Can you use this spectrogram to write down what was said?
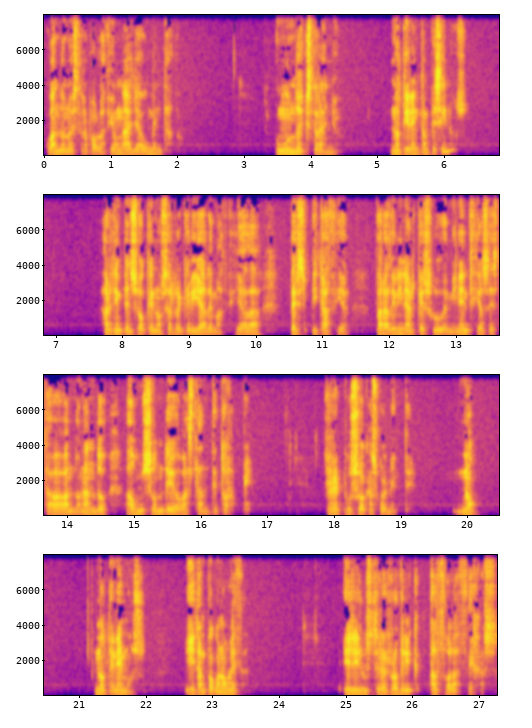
cuando nuestra población haya aumentado. Un mundo extraño. ¿No tienen campesinos? Harding pensó que no se requería demasiada perspicacia para adivinar que su eminencia se estaba abandonando a un sondeo bastante torpe. Repuso casualmente. No, no tenemos, y tampoco nobleza. El ilustre Roderick alzó las cejas.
